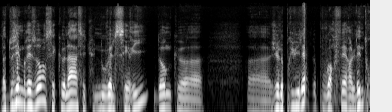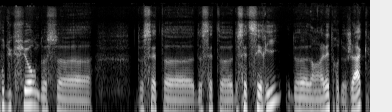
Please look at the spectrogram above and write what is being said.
La deuxième raison, c'est que là, c'est une nouvelle série, donc euh, euh, j'ai le privilège de pouvoir faire l'introduction de, cette série dans la lettre de Jacques.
